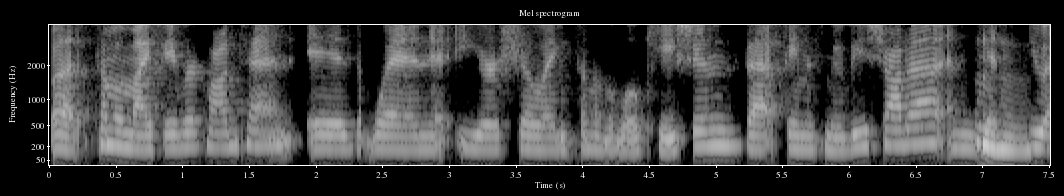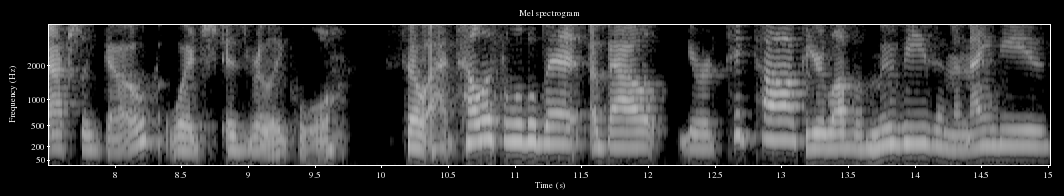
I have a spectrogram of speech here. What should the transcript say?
But some of my favorite content is when you're showing some of the locations that famous movies shot at and mm-hmm. you actually go, which is really cool. So uh, tell us a little bit about your TikTok, your love of movies in the 90s.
